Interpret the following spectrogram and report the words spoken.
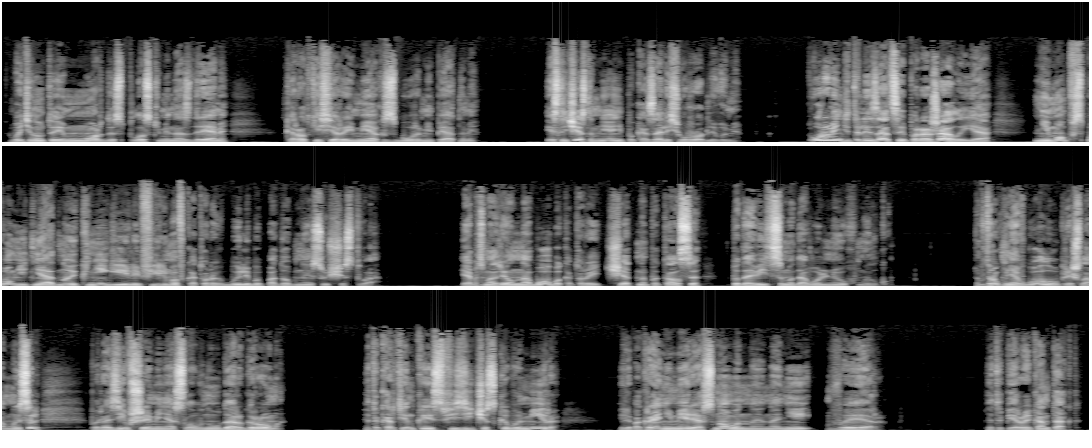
Вытянутые морды с плоскими ноздрями, короткий серый мех с бурыми пятнами. Если честно, мне они показались уродливыми. Уровень детализации поражал, и я не мог вспомнить ни одной книги или фильма, в которых были бы подобные существа. Я посмотрел на Боба, который тщетно пытался подавить самодовольную ухмылку. Вдруг мне в голову пришла мысль, поразившая меня словно удар грома. Это картинка из физического мира, или, по крайней мере, основанная на ней ВР. Это первый контакт.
